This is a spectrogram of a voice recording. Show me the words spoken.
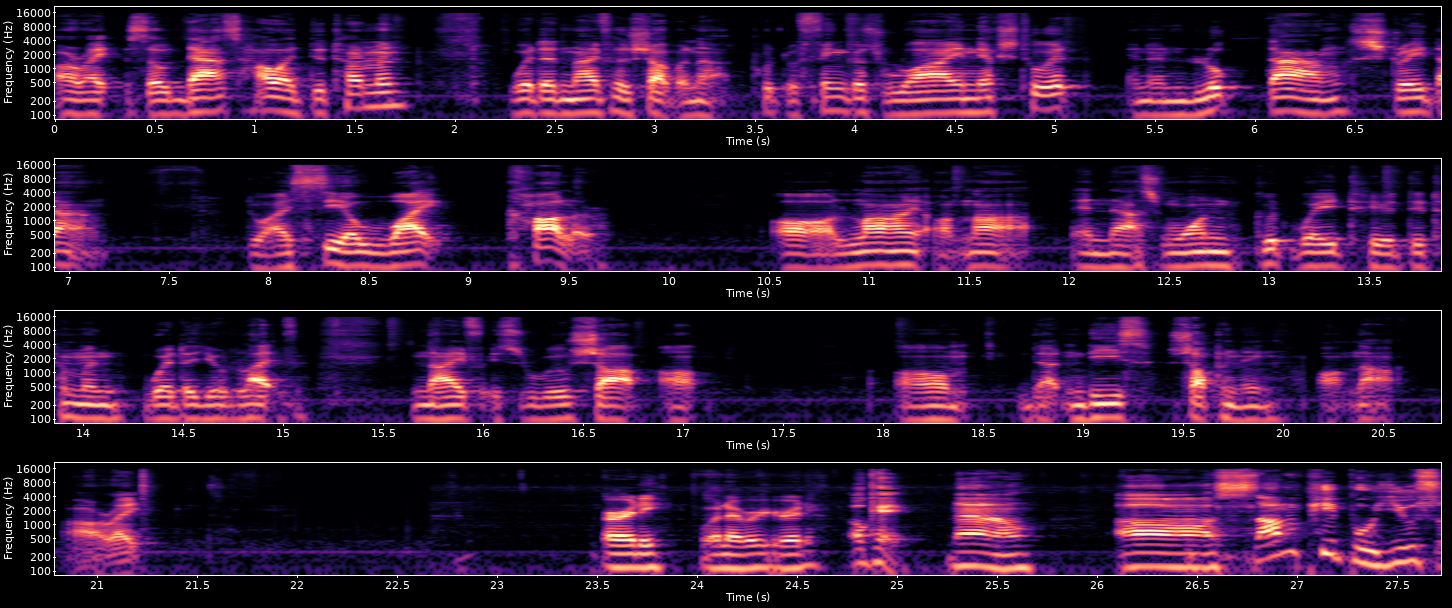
all right so that's how i determine whether the knife is sharp or not put the fingers right next to it and then look down, straight down. Do I see a white color or line or not? And that's one good way to determine whether your knife knife is real sharp or um, that needs sharpening or not. All right. Alrighty, whenever you're ready. Okay, now, uh, some people use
